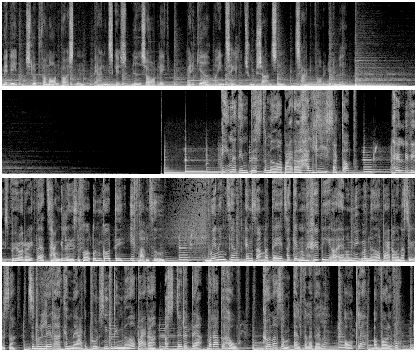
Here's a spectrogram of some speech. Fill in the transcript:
Med det slut for Morgenposten, Berlingskes nyhedsoverblik, redigeret og indtalt af Tue Sørensen. Tak for at lytte med. En af dine bedste medarbejdere har lige sagt op. Heldigvis behøver du ikke være tankelæser for at undgå det i fremtiden. WinningTemp indsamler data gennem hyppige og anonyme medarbejderundersøgelser, så du lettere kan mærke pulsen på dine medarbejdere og støtte der, hvor der er behov. Kunder som Alfa Laval, Orkla og Volvo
